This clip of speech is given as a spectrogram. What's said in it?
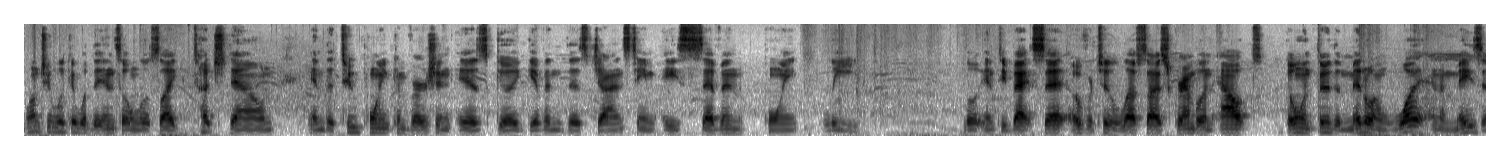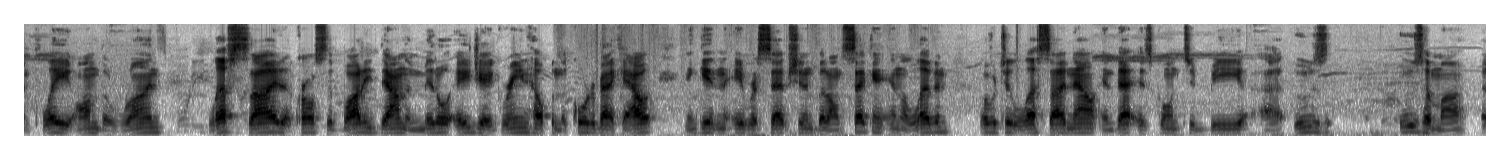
why don't you look at what the end zone looks like? Touchdown. And the two point conversion is good, giving this Giants team a seven point lead. Little empty back set over to the left side, scrambling out, going through the middle, and what an amazing play on the run. Left side across the body, down the middle. AJ Green helping the quarterback out and getting a reception. But on second and 11, over to the left side now, and that is going to be uh, Uz- Uzomah uh,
